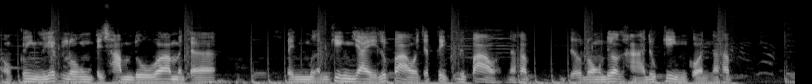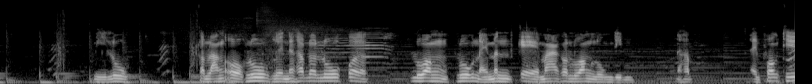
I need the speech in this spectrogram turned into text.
เอากิ่งเล็กลงไปชำดูว่ามันจะเป็นเหมือนกิ่งใหญ่หรือเปล่าจะติดหรือเปล่านะครับ เดี๋ยวลองเลือกหาดูกิ่งก่อนนะครับ มีลูกกำลังออกลูกเลยนะครับ แล้วลูกก็ร่วงลูกไหนมันแก่มากก็ร่วงลงดินนะครับไอ้พวกที่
